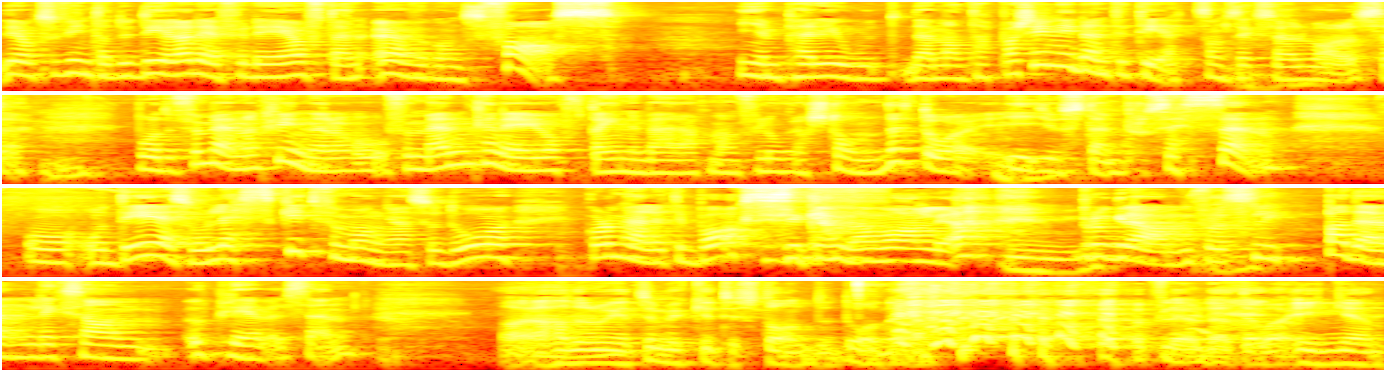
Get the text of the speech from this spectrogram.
det är också fint att du delar det för det är ofta en övergångsfas i en period där man tappar sin identitet som sexuell varelse. Både för män och kvinnor och för män kan det ju ofta innebära att man förlorar ståndet då i just den processen. Och, och det är så läskigt för många så då går de hellre tillbaks till sitt gamla vanliga program för att slippa den liksom upplevelsen. Ja, jag hade nog inte mycket till stånd då när jag upplevde att jag var ingen.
